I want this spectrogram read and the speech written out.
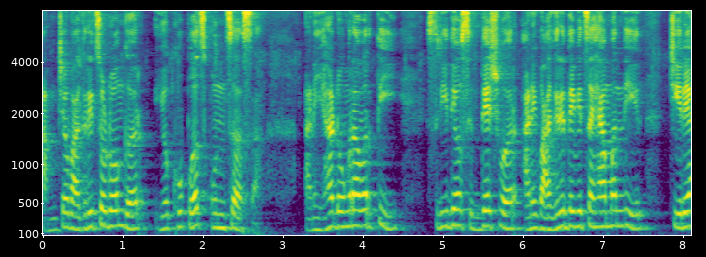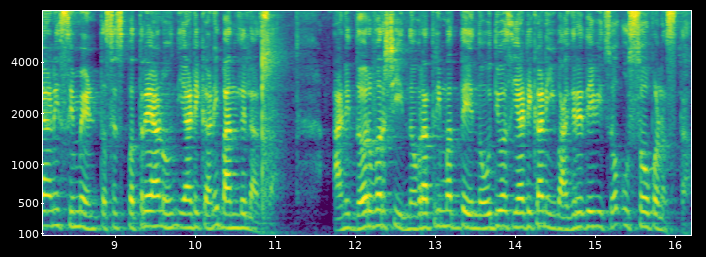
आमच्या वाघरीचो डोंगर ह्यो खूपच उंच असा. आणि ह्या डोंगरावरती श्रीदेव सिद्धेश्वर आणि वाघरी देवीचं ह्या मंदिर चिऱ्या आणि सिमेंट तसेच पत्रे आणून या ठिकाणी बांधलेलं असा. आणि दरवर्षी नवरात्रीमध्ये नऊ दिवस या ठिकाणी वाघरे देवीचं उत्सव पण असता.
